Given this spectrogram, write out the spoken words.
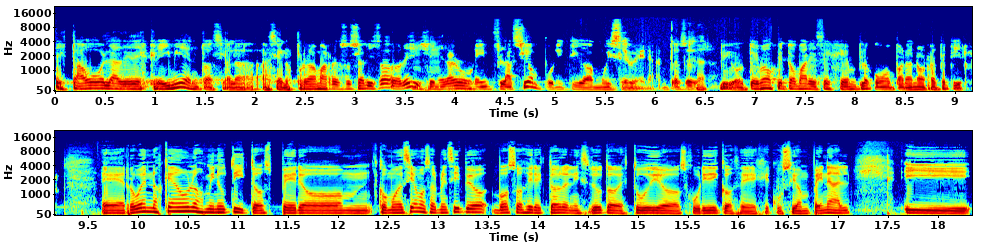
esta ola de descreimiento hacia, la, hacia los programas resocializadores y generaron una inflación punitiva muy severa. Entonces, digo, tenemos que tomar ese ejemplo como para no repetirlo. Eh, Rubén, nos quedan unos minutitos, pero mm, como decíamos al principio, vos sos director del Instituto de Estudios Jurídicos de Ejecución Penal y,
